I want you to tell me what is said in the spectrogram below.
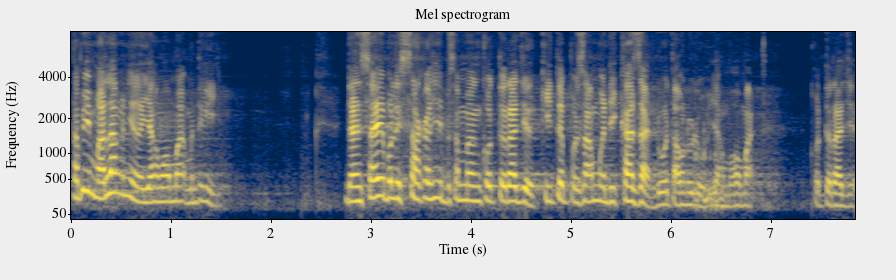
Tapi malangnya yang Muhammad Menteri, dan saya boleh sahkan ini bersama dengan Kota Raja, kita bersama di Kazan dua tahun dulu, yang Muhammad, Kota Raja.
